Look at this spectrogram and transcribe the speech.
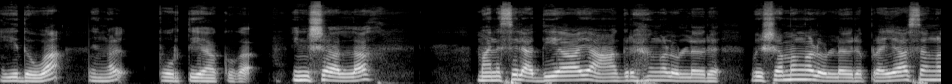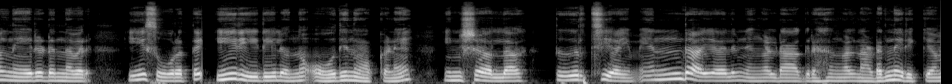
ഈ ദുവ നിങ്ങൾ പൂർത്തിയാക്കുക. ഇൻഷാ അല്ലാഹ് മനസ്സിൽ അതിയായ ആഗ്രഹങ്ങളുള്ളവർ വിഷമങ്ങളുള്ളവർ പ്രയാസങ്ങൾ നേരിടുന്നവർ ഈ സൂറത്ത് ഈ രീതിയിലൊന്ന് ഓതി നോക്കണേ. ഇൻഷാ അല്ലാഹ് തീർച്ചയായും എന്തായാലും ഞങ്ങളുടെ ആഗ്രഹങ്ങൾ നടന്നിരിക്കും.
